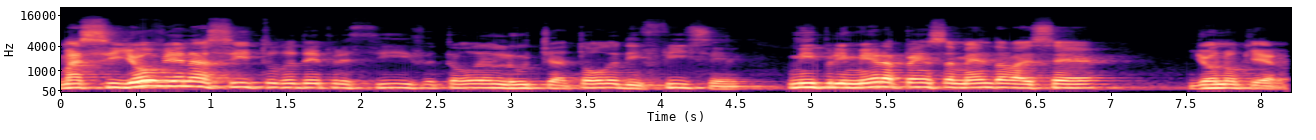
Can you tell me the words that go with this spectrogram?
Mas si yo viene así, todo depresivo, todo en lucha, todo difícil, mi primer pensamiento va a ser, yo no quiero.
